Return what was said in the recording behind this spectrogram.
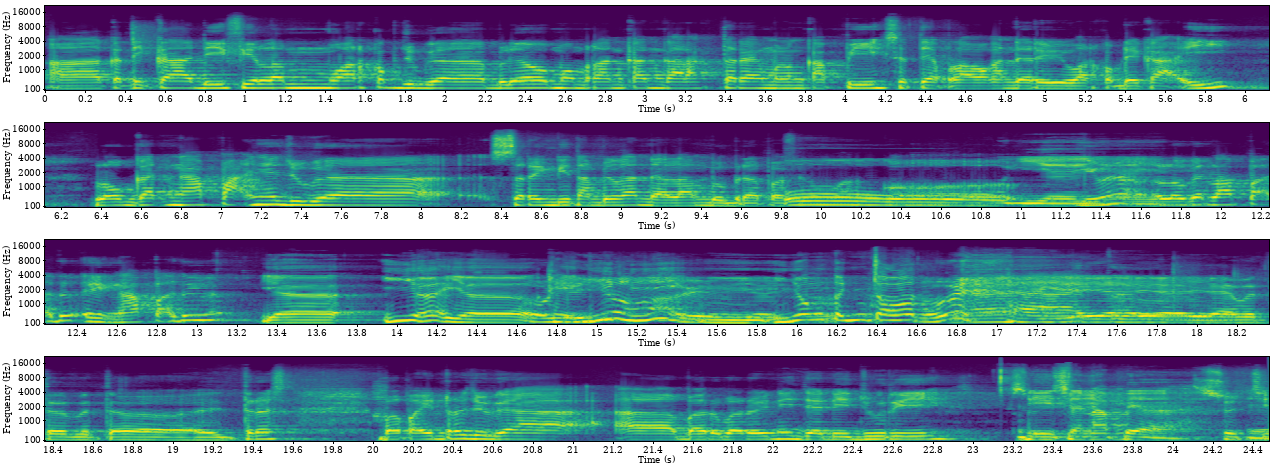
uh, ketika di film Warkop juga beliau memerankan karakter yang melengkapi setiap lawakan dari Warkop DKI. Logat ngapaknya juga sering ditampilkan dalam beberapa film Warkop. Oh, iya iya. Gimana logat lapak tuh? Eh ngapak tuh gimana? Ya iya ya Oh, kayak iya, gini. iya, iya. Inyong kencot. Oh, Nah, gitu. iya iya iya betul betul. Terus Bapak Indro juga uh, baru-baru ini jadi juri Di stand up ya. Suci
